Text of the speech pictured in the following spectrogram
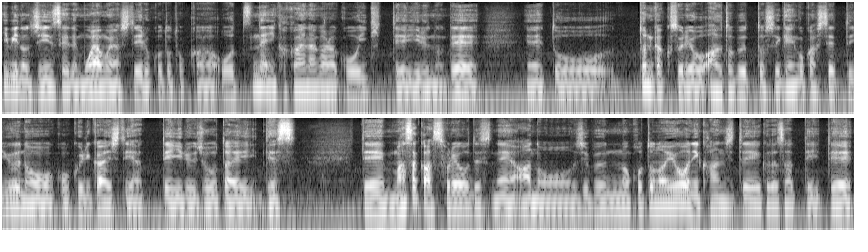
日々の人生でモヤモヤしていることとかを常に抱えながらこう生きているので、えーと、とにかくそれをアウトプットして言語化してっていうのをこう繰り返してやっている状態です。でまさかそれをですねあの自分のことのように感じてくださっていて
